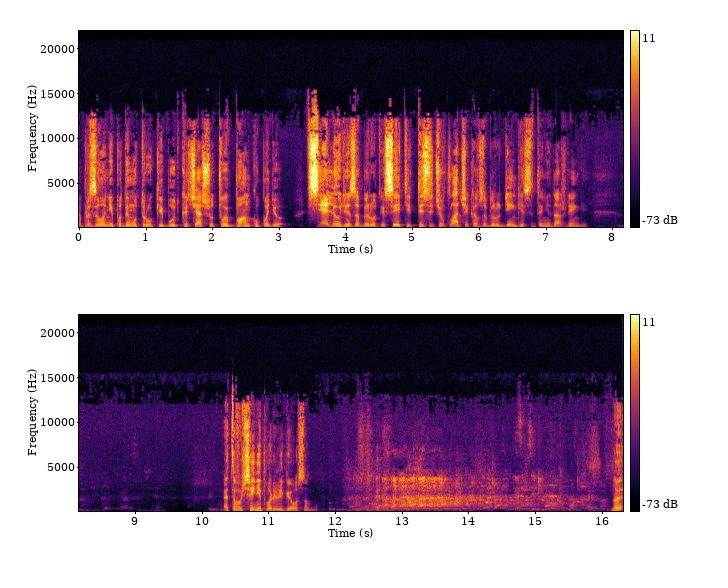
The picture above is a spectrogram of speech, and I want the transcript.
Я призову, они поднимут руки и будут кричать, что твой банк упадет. Все люди заберут, и все эти тысячи вкладчиков заберут деньги, если ты не дашь деньги. Это вообще не по-религиозному. Но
